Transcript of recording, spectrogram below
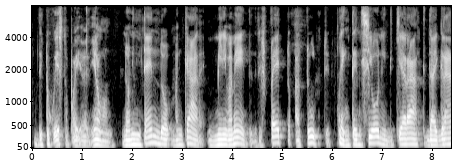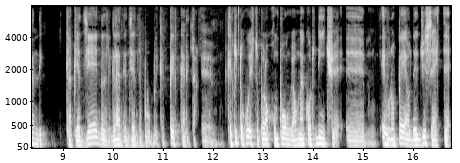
detto questo poi eh, io non, non intendo mancare minimamente di rispetto a tutte le intenzioni dichiarate dai grandi capi azienda, delle grandi aziende pubbliche, per carità. Eh, che tutto questo però componga una cornice eh, europea o del G7,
